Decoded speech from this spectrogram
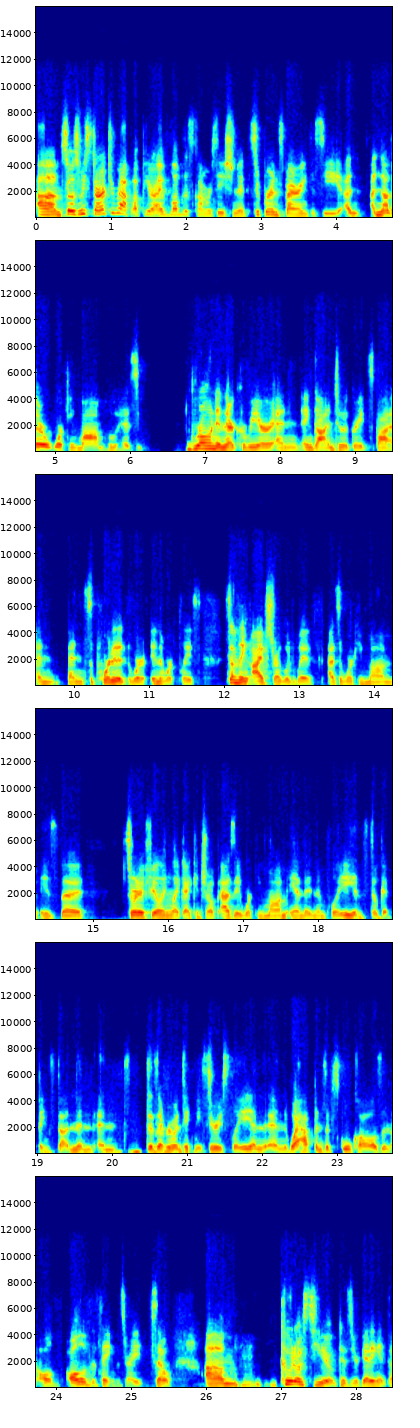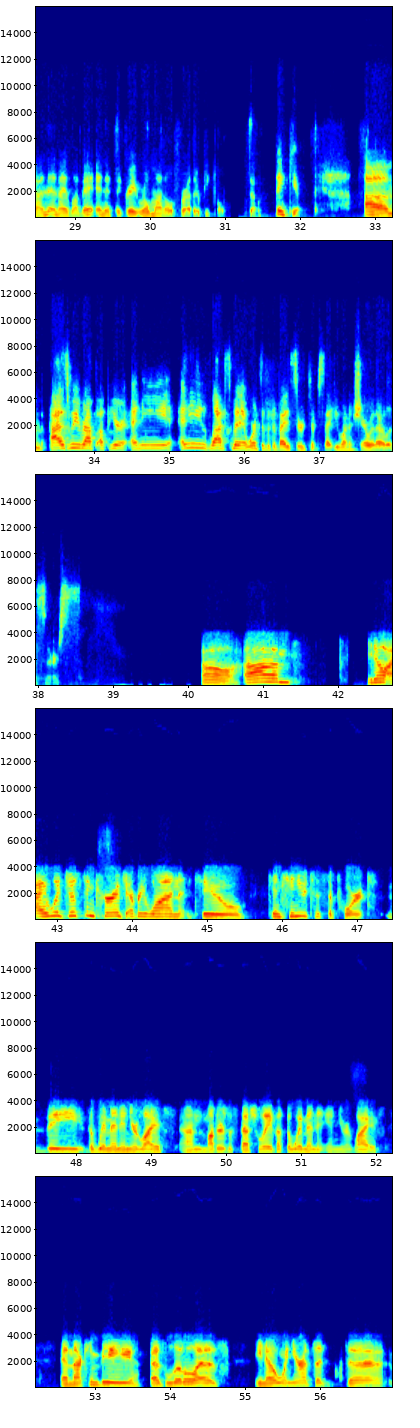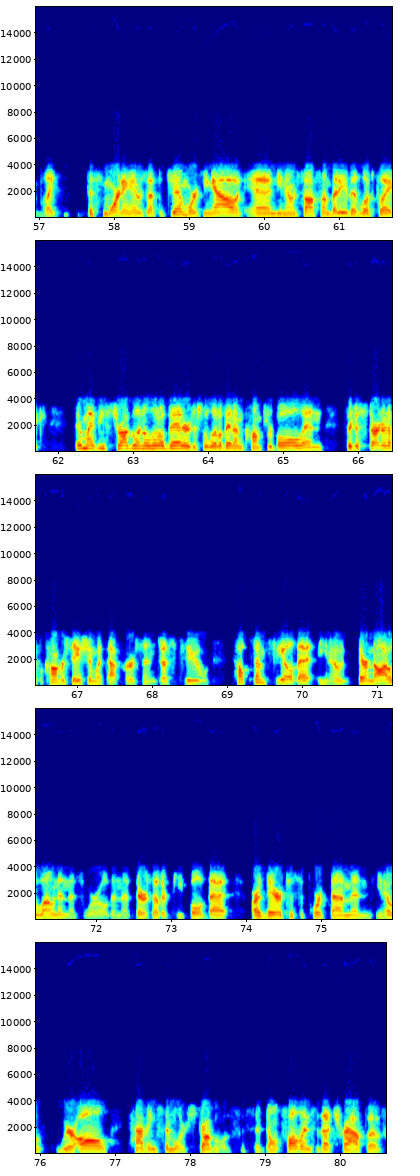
Um, so as we start to wrap up here i've loved this conversation. It's super inspiring to see an, another working mom who has grown in their career and and gotten to a great spot and been supported in the workplace something i've struggled with as a working mom is the sort of feeling like I can show up as a working mom and an employee and still get things done and and does everyone take me seriously and and what happens if school calls and all all of the things right? So um, mm-hmm. kudos to you because you're getting it done and I love it and it's a great role model for other people. So thank you um, as we wrap up here any any last minute words of advice or tips that you want to share with our listeners oh um you know, I would just encourage everyone to continue to support the the women in your life and mothers especially, but the women in your life. And that can be as little as, you know, when you're at the the like this morning I was at the gym working out and, you know, saw somebody that looked like they might be struggling a little bit or just a little bit uncomfortable. And so just started up a conversation with that person just to help them feel that you know they're not alone in this world and that there's other people that are there to support them. And you know we're all having similar struggles. So don't fall into that trap of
